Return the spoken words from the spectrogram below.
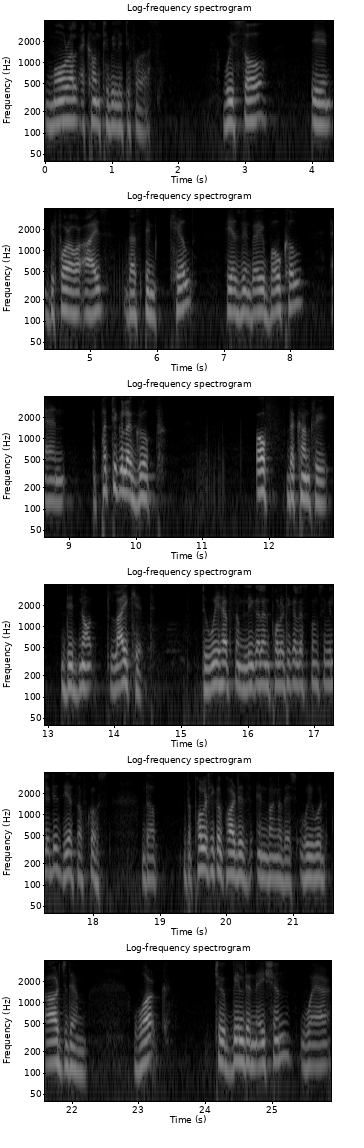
moral accountability for us. We saw in before our eyes that's been killed. He has been very vocal, and a particular group of the country did not like it. Do we have some legal and political responsibilities? Yes, of course. The, the political parties in Bangladesh, we would urge them work to build a nation where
